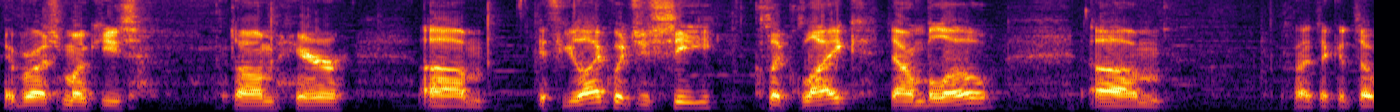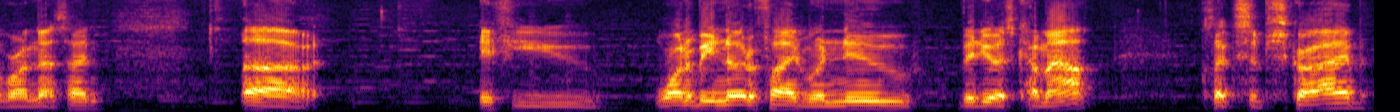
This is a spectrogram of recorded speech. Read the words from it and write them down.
Hey Brush Monkeys, Tom here. Um, if you like what you see, click like down below. Um, I think it's over on that side. Uh, if you want to be notified when new videos come out, click subscribe.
